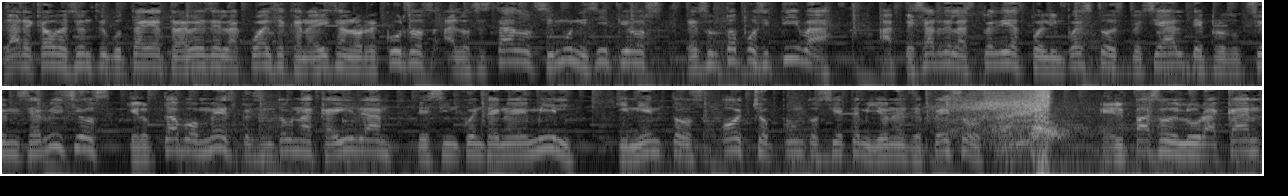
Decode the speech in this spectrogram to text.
la recaudación tributaria a través de la cual se canalizan los recursos a los estados y municipios resultó positiva, a pesar de las pérdidas por el impuesto especial de producción y servicios, que el octavo mes presentó una caída de 59.508.7 millones de pesos. El paso del huracán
